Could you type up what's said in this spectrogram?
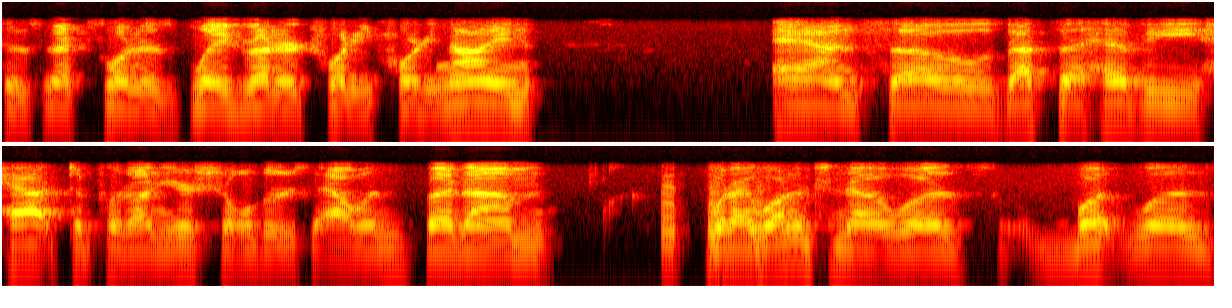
his next one is Blade Runner 2049. And so that's a heavy hat to put on your shoulders, Alan. But um, what I wanted to know was what was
